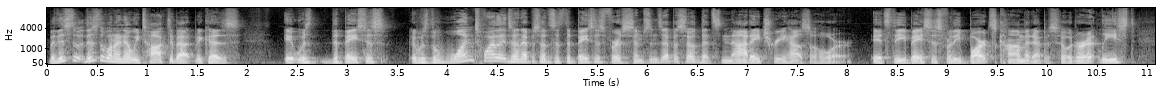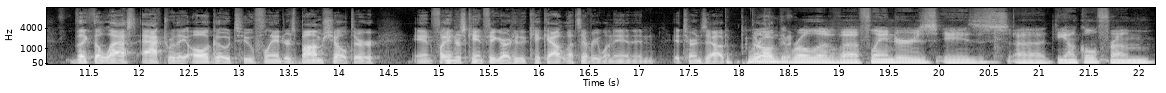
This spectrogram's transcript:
but this this is the one I know we talked about because it was the basis. It was the one Twilight Zone episode that's the basis for a Simpsons episode that's not a Treehouse of Horror. It's the basis for the Bart's Comet episode, or at least like the last act where they all go to Flanders bomb shelter. And Flanders can't figure out who to kick out, lets everyone in, and it turns out they're all the gonna- role of uh, Flanders is uh, the uncle from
